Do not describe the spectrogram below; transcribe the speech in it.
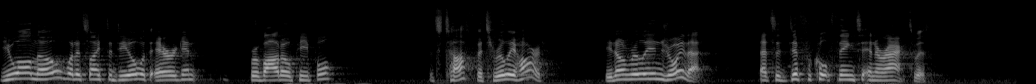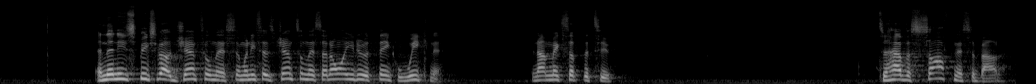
You all know what it's like to deal with arrogant, bravado people. It's tough, it's really hard. You don't really enjoy that. That's a difficult thing to interact with. And then he speaks about gentleness. And when he says gentleness, I don't want you to think weakness. Do not mix up the two. To have a softness about us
